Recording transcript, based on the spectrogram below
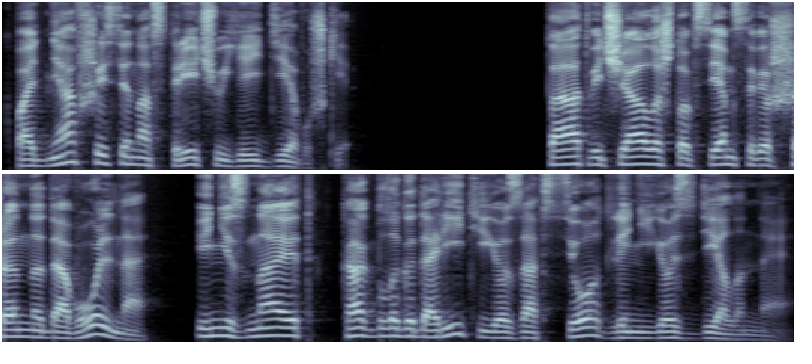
к поднявшейся навстречу ей девушке. Та отвечала, что всем совершенно довольна и не знает, как благодарить ее за все для нее сделанное.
